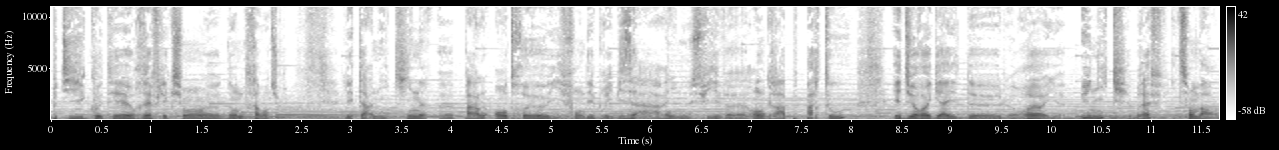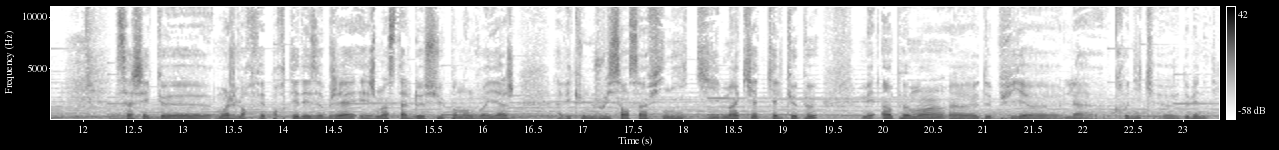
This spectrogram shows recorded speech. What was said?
petit côté réflexion euh, dans notre aventure. Les Tarnikin euh, parlent entre eux, ils font des bruits bizarres, ils nous suivent euh, en grappe partout, et du regard de leur œil unique, bref, ils sont marrants. Sachez que moi je leur fais porter des objets et je m'installe dessus pendant le voyage avec une jouissance infinie qui m'inquiète quelque peu, mais un peu moins euh, depuis euh, la chronique euh, de Bénédicte.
